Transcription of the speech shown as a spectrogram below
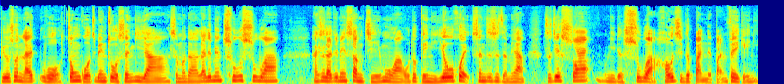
比如说你来我中国这边做生意啊，什么的，来这边出书啊，还是来这边上节目啊，我都给你优惠，甚至是怎么样，直接刷你的书啊，好几个版的版费给你，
